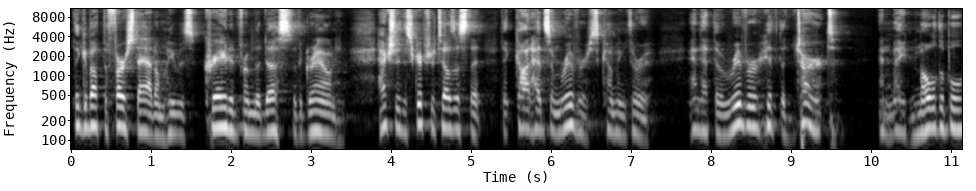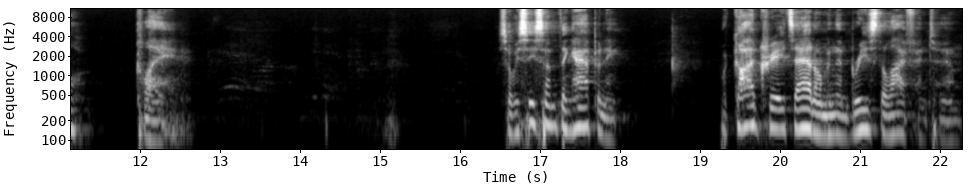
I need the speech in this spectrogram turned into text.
Think about the first Adam. He was created from the dust of the ground. And actually, the scripture tells us that, that God had some rivers coming through, and that the river hit the dirt and made moldable clay. So we see something happening where God creates Adam and then breathes the life into him.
